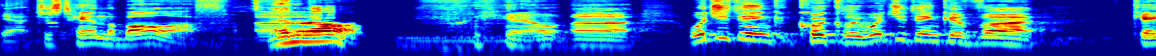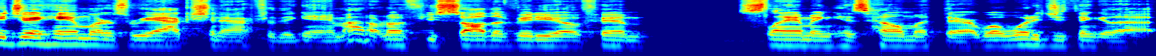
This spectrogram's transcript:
Yeah, just hand the ball off. Hand uh, it off. You know, uh, what'd you think quickly? What'd you think of uh, KJ Hamler's reaction after the game? I don't know if you saw the video of him slamming his helmet there. Well, what did you think of that?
